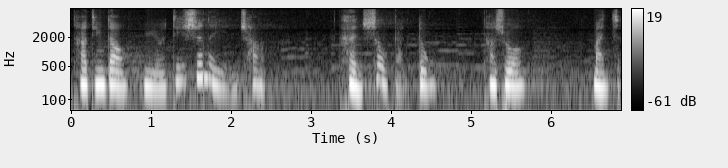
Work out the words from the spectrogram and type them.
他听到女儿低声的吟唱，很受感动。他说：“慢着，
